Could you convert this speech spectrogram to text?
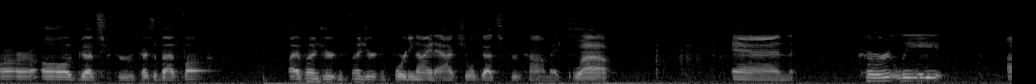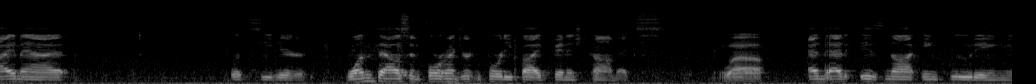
are all Guts Crew. There's about 500 and 149 actual Guts Crew comics. Wow. And currently, I'm at, let's see here, 1,445 finished comics. Wow. And that is not including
